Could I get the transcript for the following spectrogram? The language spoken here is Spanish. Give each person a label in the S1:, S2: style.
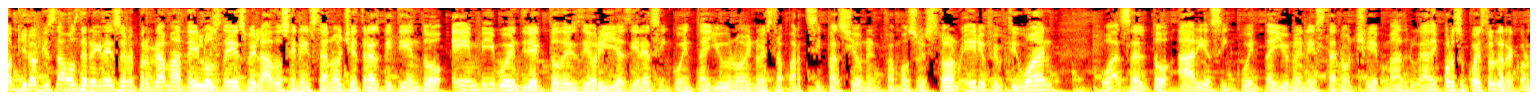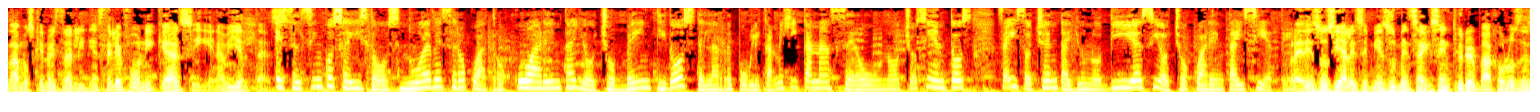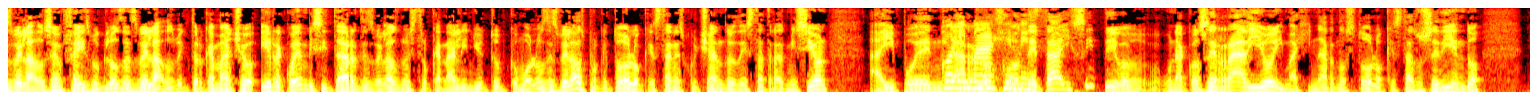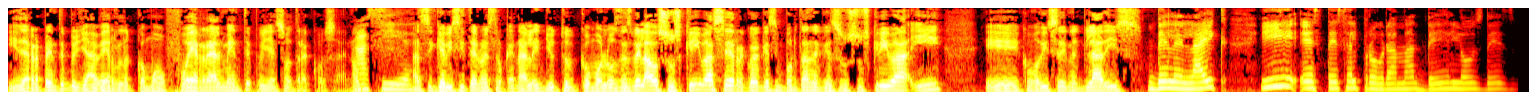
S1: Aquí que estamos de regreso en el programa de Los Desvelados en esta noche, transmitiendo en vivo, en directo desde Orillas de 51 en nuestra participación en famoso Storm Area 51 o Asalto Área 51 en esta noche madrugada. Y por supuesto, le recordamos que nuestras líneas telefónicas siguen abiertas.
S2: Es el 562-904-4822 de la República Mexicana, 01800-681-1847.
S1: Redes sociales, envíen sus mensajes en Twitter bajo Los Desvelados, en Facebook Los Desvelados, Víctor Camacho. Y recuerden visitar Desvelados nuestro canal en YouTube como Los Desvelados, porque todo lo que están escuchando de esta transmisión, ahí pueden mirarlo con detalles. Sí, digo, una cosa es radio, imaginarnos todo lo que está sucediendo y de repente pues ya ver cómo fue realmente pues ya es otra cosa, ¿no?
S2: Así es.
S1: Así que visite nuestro canal en YouTube como Los Desvelados, suscríbase, recuerda que es importante que se suscriba y eh, como dice Gladys,
S2: dele like y este es el programa de Los Desvelados.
